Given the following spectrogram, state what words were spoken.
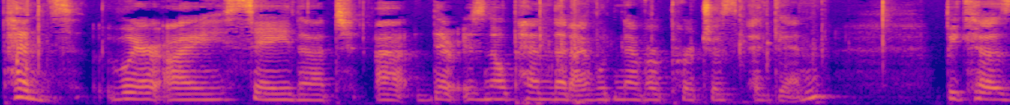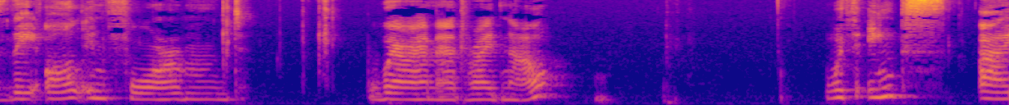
pens, where I say that uh, there is no pen that I would never purchase again, because they all informed where I'm at right now. With inks, I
